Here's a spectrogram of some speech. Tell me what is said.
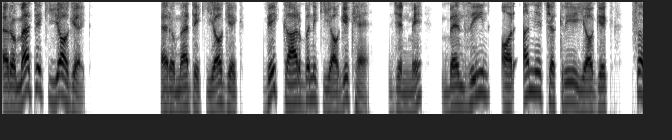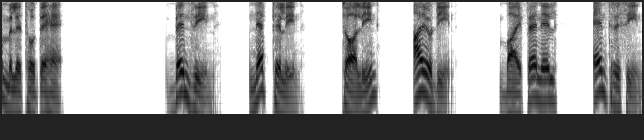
एरोमेटिक यौगिक। एरोमेटिक यौगिक वे कार्बनिक यौगिक हैं, जिनमें बेंजीन और अन्य चक्रीय यौगिक सम्मिलित होते हैं। बेंजीन नेप्थेलिन टॉलिन आयोडीन बाइफेनिल एंथ्रेसीन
